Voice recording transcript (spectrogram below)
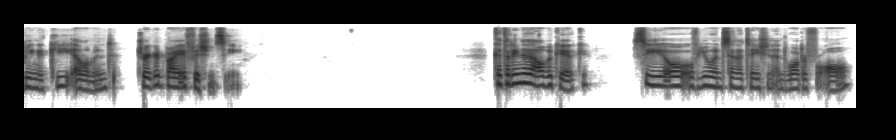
being a key element triggered by efficiency. Catarina de Albuquerque, CEO of UN Sanitation and Water for All,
